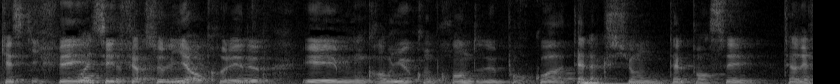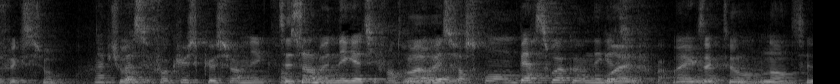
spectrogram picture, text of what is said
Qu'est-ce qui fait? Et Ouais, essayer de faire ce lien entre les deux et encore mieux comprendre de pourquoi telle action, telle pensée, telle réflexion. Ah, tu tu pas vois. se focus que sur le, nég- enfin, C'est sur ça. le négatif, entre Ouais, guillemets, ouais. sur ce qu'on perçoit comme négatif. ouais, quoi. ouais, exactement. Non, c'est.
